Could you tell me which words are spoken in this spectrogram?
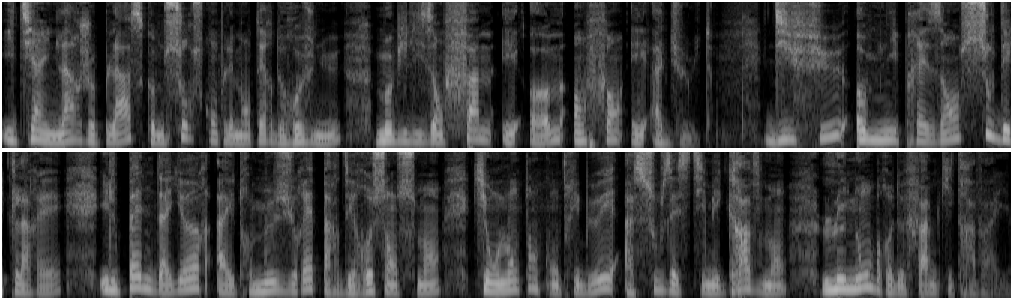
y tient une large place comme source complémentaire de revenus, mobilisant femmes et hommes, enfants et adultes. Diffus, omniprésent, sous-déclaré, ils peinent d'ailleurs à être mesurés par des recensements qui ont longtemps contribué à sous-estimer gravement le nombre de femmes qui travaillent.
